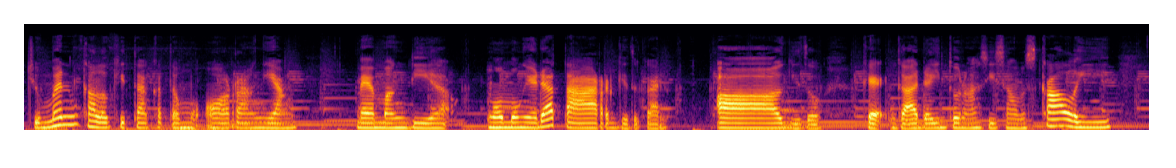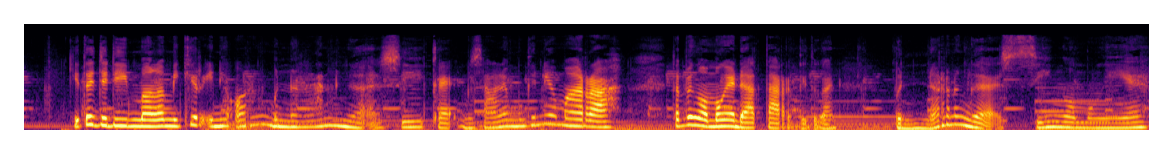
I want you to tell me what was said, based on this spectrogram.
Cuman kalau kita ketemu orang yang memang dia ngomongnya datar gitu kan, ah gitu, kayak nggak ada intonasi sama sekali, kita jadi malah mikir ini orang beneran nggak sih? Kayak misalnya mungkin dia marah tapi ngomongnya datar gitu kan. Bener nggak sih ngomongnya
